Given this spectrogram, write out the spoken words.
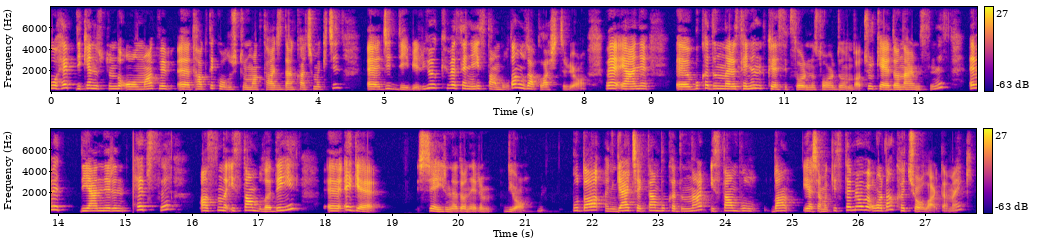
bu hep diken üstünde olmak ve e, taktik oluşturmak tacizden kaçmak için e, ciddi bir yük ve seni İstanbul'dan uzaklaştırıyor. Ve yani e, bu kadınlara senin klasik sorunu sorduğumda Türkiye'ye döner misiniz? Evet diyenlerin hepsi aslında İstanbul'a değil e, Ege şehrine dönerim diyor. Bu da hani gerçekten bu kadınlar İstanbul'dan yaşamak istemiyor ve oradan kaçıyorlar demek.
